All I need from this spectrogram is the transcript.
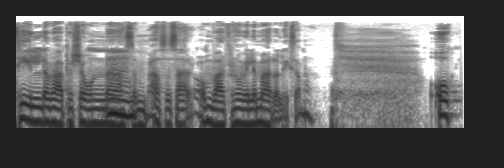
till de här personerna Mm. som, alltså så här, om varför hon ville mörda liksom. Och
